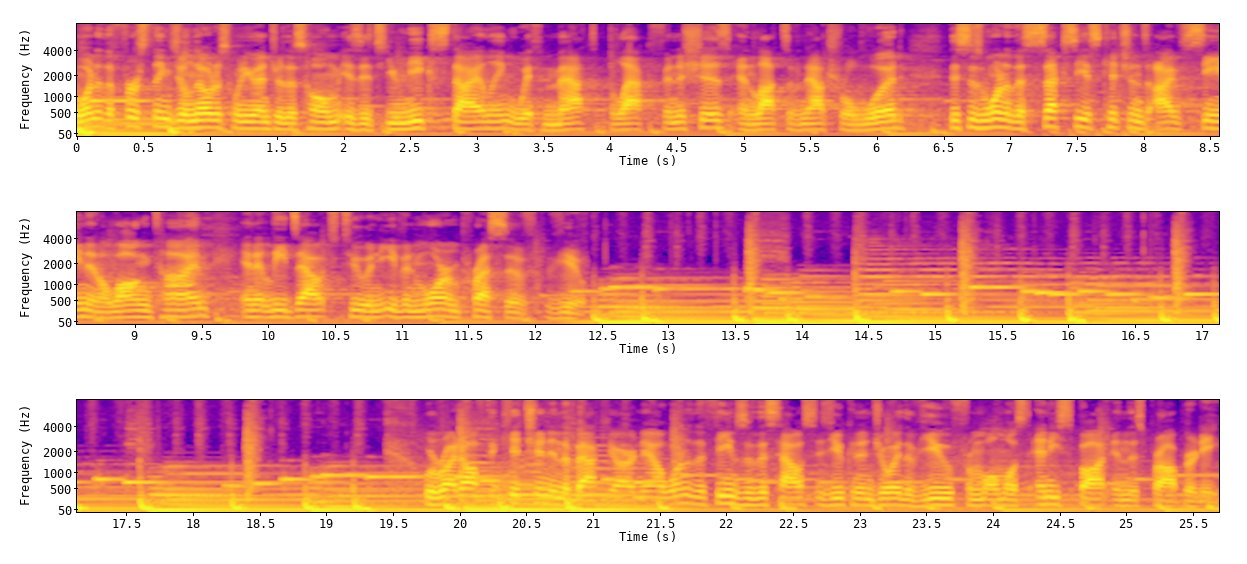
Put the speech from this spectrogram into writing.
One of the first things you'll notice when you enter this home is its unique styling with matte black finishes and lots of natural wood. This is one of the sexiest kitchens I've seen in a long time and it leads out to an even more impressive view. We're right off the kitchen in the backyard now. One of the themes of this house is you can enjoy the view from almost any spot in this property.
